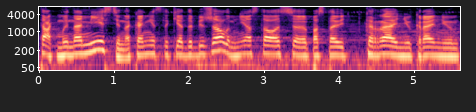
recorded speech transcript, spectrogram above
Так, мы на месте. Наконец-таки я добежал, и мне осталось э, поставить крайнюю-крайнюю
